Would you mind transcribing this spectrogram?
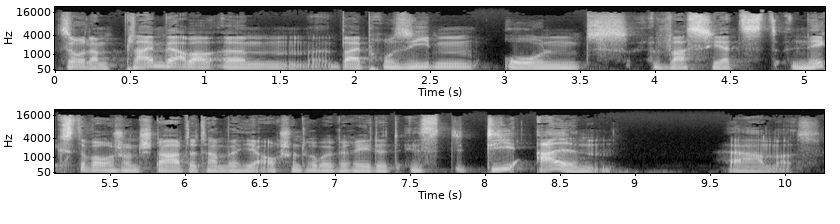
So, dann bleiben wir aber ähm, bei Pro7 und was jetzt nächste Woche schon startet, haben wir hier auch schon drüber geredet, ist die Alm, Herr Hammers.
